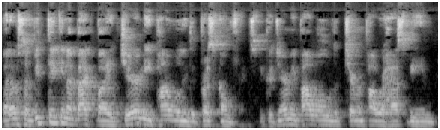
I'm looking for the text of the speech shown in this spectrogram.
But I was a bit taken aback by Jerome Powell in the press conference because Jerome Powell, the Chairman Powell, has been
